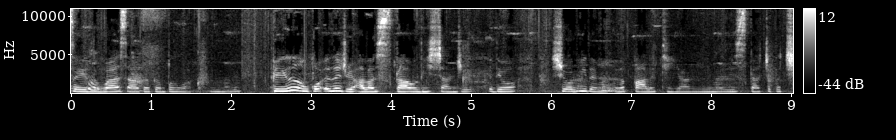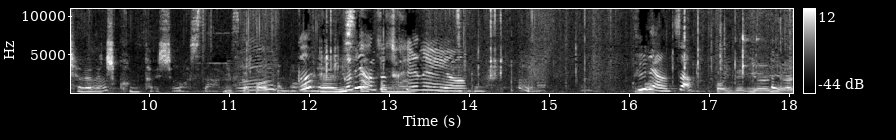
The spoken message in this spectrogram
走路啊啥个根本勿可能。平时辰光一直就阿拉自家屋里向就一条小便台嘛，一直摆辣地上，伊嘛伊自家觉得吃了来去困脱，晓得啥？伊自家搞懂啊？哎，伊自家懂啊。有两只。到现在幼儿园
